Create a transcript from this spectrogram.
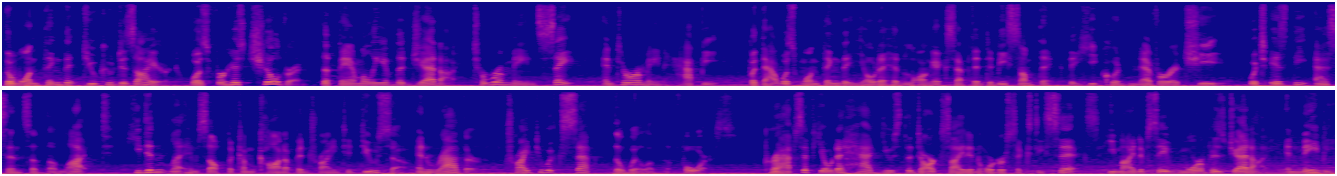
The one thing that Dooku desired was for his children, the family of the Jedi, to remain safe and to remain happy. But that was one thing that Yoda had long accepted to be something that he could never achieve, which is the essence of the light. He didn't let himself become caught up in trying to do so, and rather tried to accept the will of the Force. Perhaps if Yoda had used the dark side in Order 66, he might have saved more of his Jedi, and maybe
